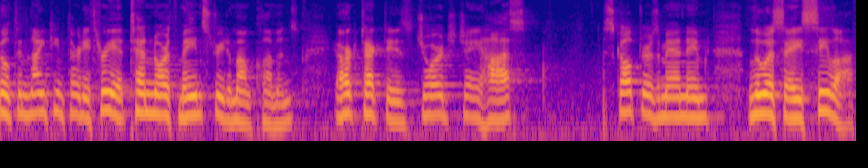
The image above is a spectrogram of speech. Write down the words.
built in 1933 at 10 North Main Street in Mount Clemens. The architect is George J. Haas. The sculptor is a man named Louis A. Seeloff.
